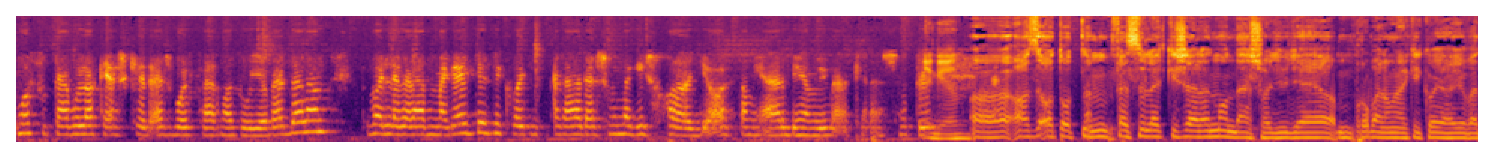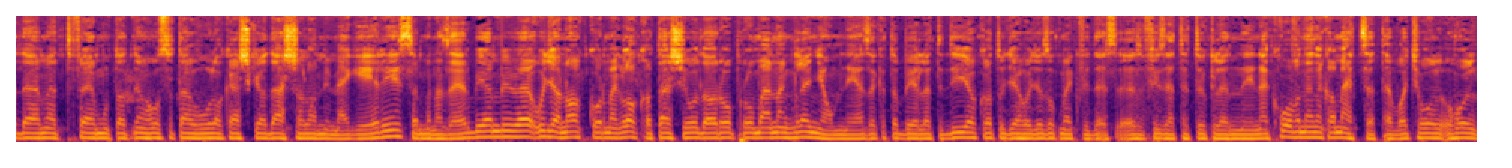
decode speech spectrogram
hosszú távú lakáskiadásból származó jövedelem, vagy legalább megegyezik, vagy ráadásul meg is haladja azt, ami Airbnb-vel kereshető. Igen. A- Az ott, ott nem feszül egy kis ellentmondás, hogy ugye próbálom nekik olyan jövedelmet felmutatni a hosszú távú lakáskiadással, ami megéri, szemben az Airbnb-vel, ugyanakkor meg lakhatási oldalról próbálnánk lenyomni ezeket a bérleti díjakat, ugye, hogy azok megfizethetők lennének. Hol van ennek a metszete, vagy hol, hol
